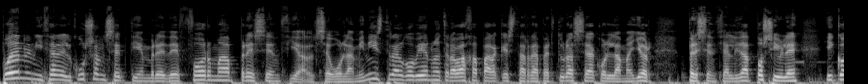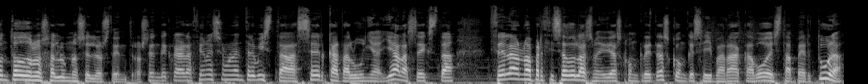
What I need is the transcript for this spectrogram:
puedan iniciar el curso en septiembre de forma presencial. Según la ministra, el gobierno trabaja para que esta reapertura sea con la mayor presencialidad posible y con todos los alumnos en los centros. En declaraciones en una entrevista a Ser Cataluña y a La Sexta, Cela no ha precisado las medidas concretas con que se llevará a cabo esta apertura,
